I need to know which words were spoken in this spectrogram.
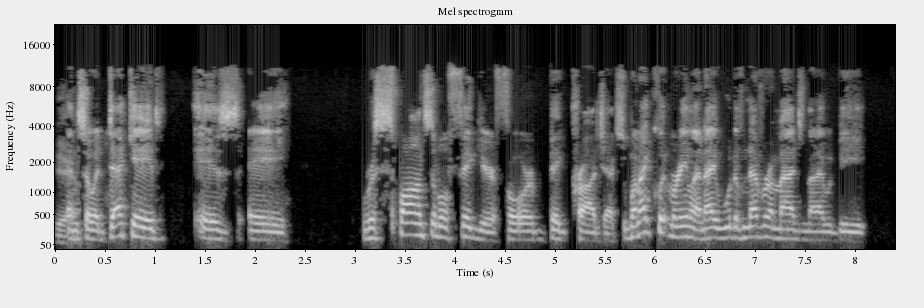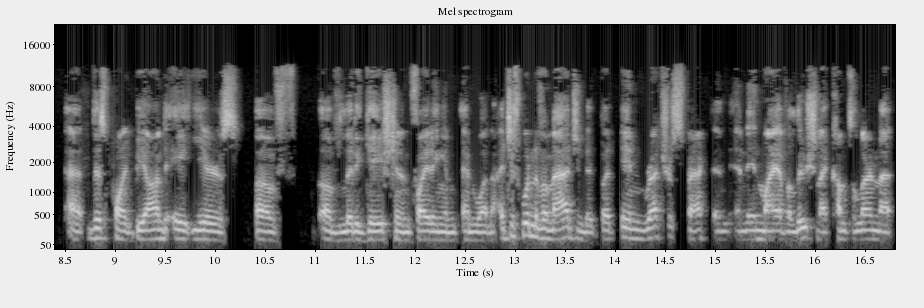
Yeah. and so a decade is a responsible figure for big projects. When I quit Marineland, I would have never imagined that I would be at this point beyond eight years of of litigation and fighting and, and whatnot. I just wouldn't have imagined it. But in retrospect and, and in my evolution, I come to learn that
